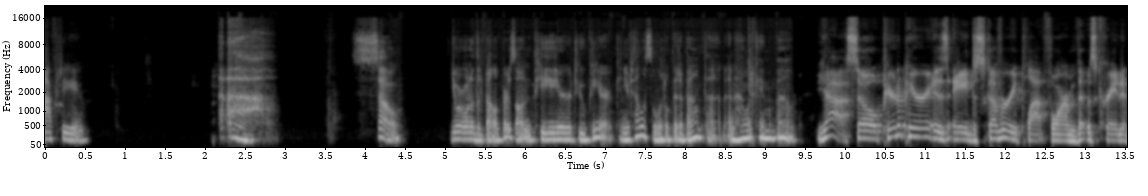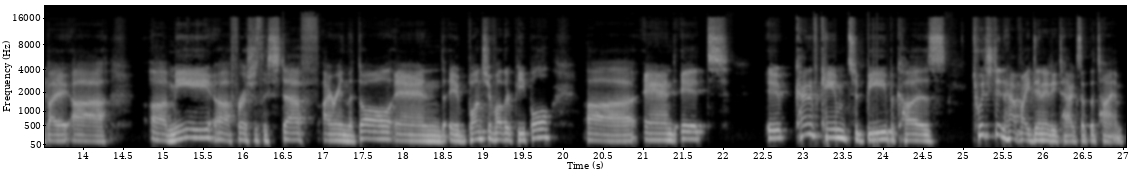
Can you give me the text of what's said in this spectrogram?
after you. Ah. so, you were one of the developers on Peer to Peer. Can you tell us a little bit about that and how it came about? Yeah, so peer to peer is a discovery platform that was created by uh, uh, me, uh, Ferociously Steph, Irene the Doll, and a bunch of other people. Uh, and it it kind of came to be because Twitch didn't have identity tags at the time.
